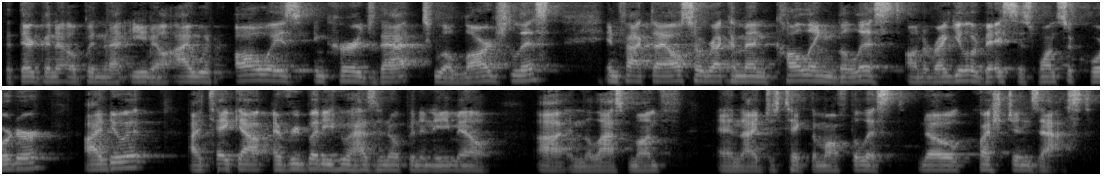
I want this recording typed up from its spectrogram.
that they're going to open that email. I would always encourage that to a large list. In fact i also recommend culling the list on a regular basis. Once a quarter i do it. I take out everybody who hasn't opened an email uh, in the last month and i just take them off the list. No questions asked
